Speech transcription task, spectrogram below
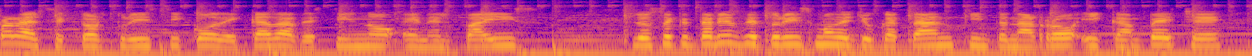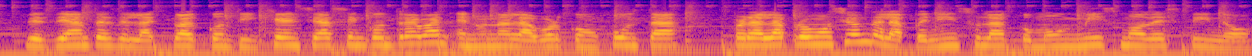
para el sector turístico de cada destino en el país. Los secretarios de Turismo de Yucatán, Quintana Roo y Campeche, desde antes de la actual contingencia, se encontraban en una labor conjunta para la promoción de la península como un mismo destino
